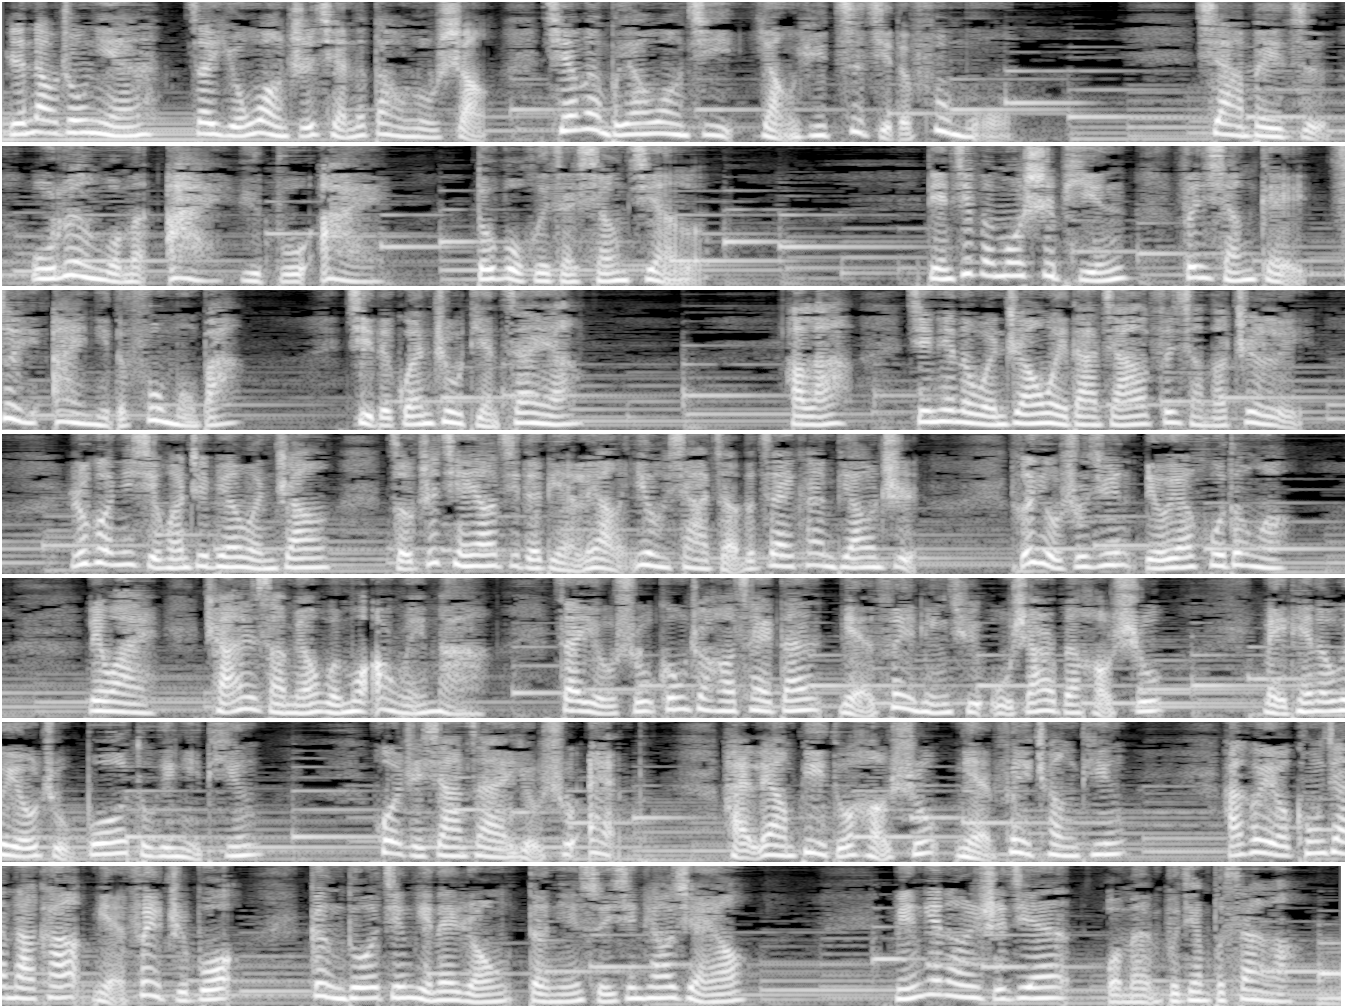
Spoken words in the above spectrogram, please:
人到中年，在勇往直前的道路上，千万不要忘记养育自己的父母。下辈子，无论我们爱与不爱，都不会再相见了。点击文末视频，分享给最爱你的父母吧！记得关注、点赞呀！好了，今天的文章为大家分享到这里。如果你喜欢这篇文章，走之前要记得点亮右下角的再看标志，和有书君留言互动哦。另外，长按扫描文末二维码，在有书公众号菜单免费领取五十二本好书，每天都会有主播读给你听，或者下载有书 App，海量必读好书免费畅听，还会有空降大咖免费直播，更多精品内容等您随心挑选哟。明天同一时间，我们不见不散了。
